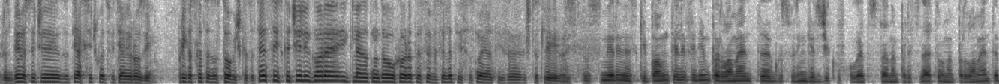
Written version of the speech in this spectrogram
Разбира се, че за тях всичко е цветя и рози приказката за стълбичката. Те са изкачили горе и гледат надолу хората, се веселят и се смеят и са щастливи. Христос Мирненски, помните ли в един парламент господин Герджиков, когато стана председател на парламента,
